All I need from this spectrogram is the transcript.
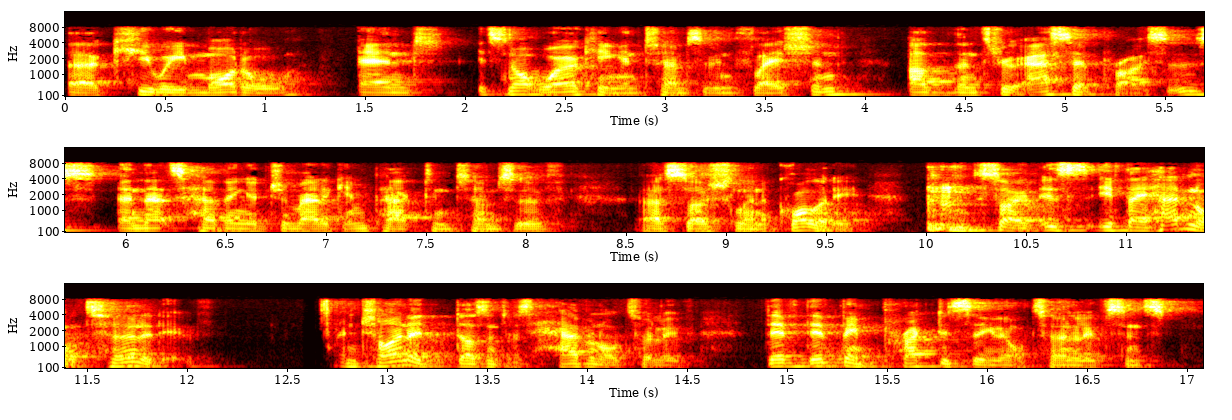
uh, QE model, and it's not working in terms of inflation other than through asset prices, and that's having a dramatic impact in terms of uh, social inequality. so if they had an alternative, and China doesn't just have an alternative, they've, they've been practicing an alternative since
